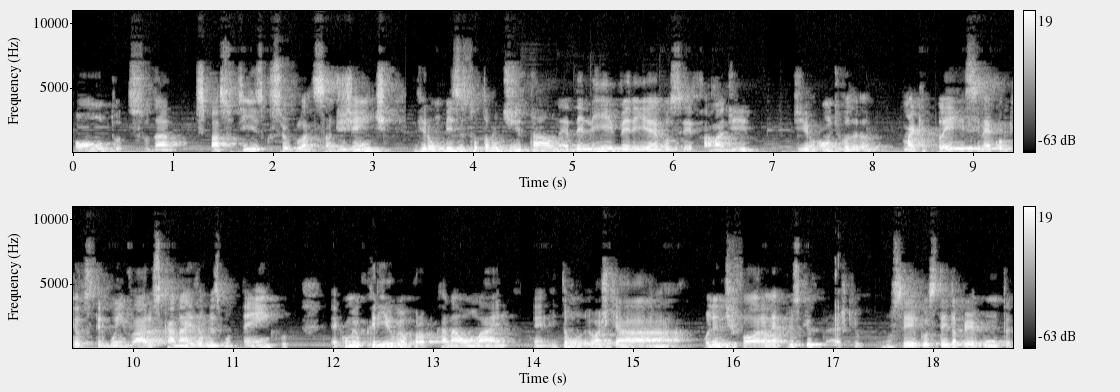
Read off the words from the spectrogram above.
ponto, estudar espaço físico, circulação de gente, virou um business totalmente digital, né? Delivery, é você falar de de onde você, marketplace, né, como que eu distribuo em vários canais ao mesmo tempo, é como eu crio meu próprio canal online. É, então, eu acho que a olhando de fora, né, por isso que eu acho que eu não sei, eu gostei da pergunta,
